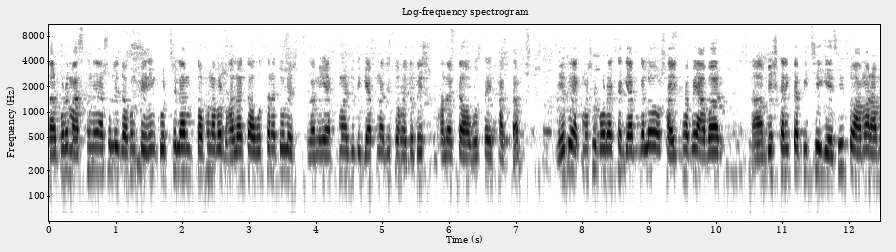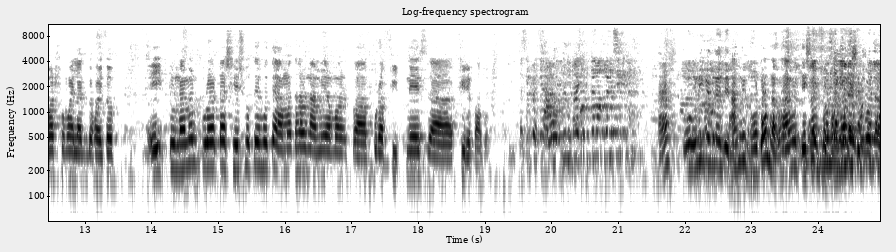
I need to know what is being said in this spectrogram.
তারপরে মাঝখানে আসলে যখন ট্রেনিং করছিলাম, তখন আবার ভালো একটা অবস্থানে চলে এসেছিলাম। এই এক মাস যদি গ্যাপ না যেত, হয়তো বেশ ভালো একটা অবস্থায় থাকতাম। যেহেতু এক মাসের বড় একটা গ্যাপ গেল, স্বাভাবিকভাবে আবার বেশ খানিকটা পিছিয়ে গিয়েছি। তো আমার আবার সময় লাগবে হয়তো। এই টুর্নামেন্ট পুরোটা শেষ হতে হতে আমার ধারণা আমি আমার পুরো ফিটনেস ফিরে পাবো। হ্যাঁ? আমি ভোটার না ভাই আমি দেশের ভোটার। বাংলাদেশের ভোটার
